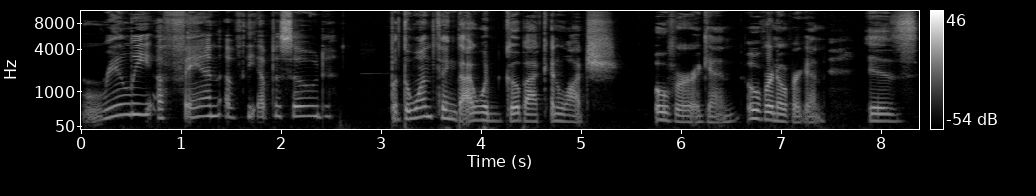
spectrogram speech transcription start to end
really a fan of the episode, but the one thing that I would go back and watch over again, over and over again, is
